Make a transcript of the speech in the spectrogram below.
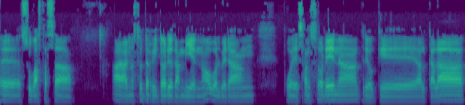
eh, subastas a, nuestro territorio también, ¿no? Volverán pues San Sorena, creo que Alcalá,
